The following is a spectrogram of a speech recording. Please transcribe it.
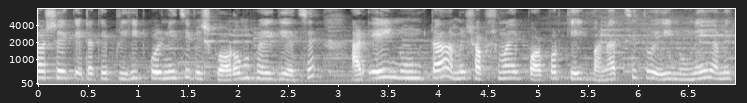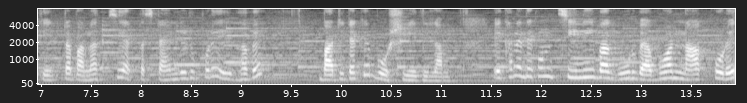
দশেক এটাকে প্রিহিট করে নিয়েছি। বেশ গরম হয়ে গিয়েছে। আর এই নুনটা আমি সবসময় পরপর কেক বানাচ্ছি। তো এই নুনেই আমি কেকটা বানাচ্ছি। একটা স্ট্যান্ডের উপরে এইভাবে বাটিটাকে বসিয়ে দিলাম। এখানে দেখুন চিনি বা গুড় ব্যবহার না করে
